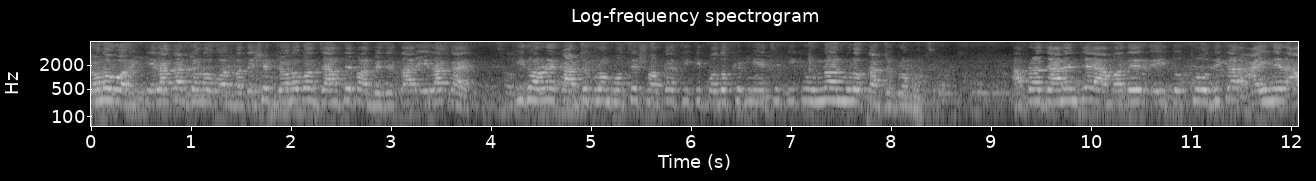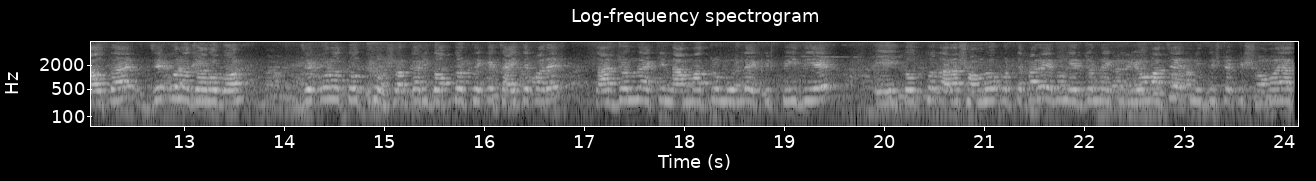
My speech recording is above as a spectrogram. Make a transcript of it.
জনগণ, একটি এলাকার জনগণ বা দেশের জনগণ জানতে পারবে যে তার এলাকায় কি ধরনের কার্যক্রম হচ্ছে, সরকার কি কি পদক্ষেপ নিয়েছে, কি কি উন্নয়নমূলক কার্যক্রম হচ্ছে। আপনারা জানেন যে আমাদের এই তথ্য অধিকার আইনের আওতায় যে কোনো জনগণ, যে কোনো তথ্য সরকারি দপ্তর থেকে চাইতে পারে, তার জন্য একটি নামমাত্র মূল্যে একটি ফি দিয়ে এই তথ্য তারা সংগ্রহ করতে পারে এবং এর জন্য একটি নিয়ম আছে নির্দিষ্ট একটি সময় আছে।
